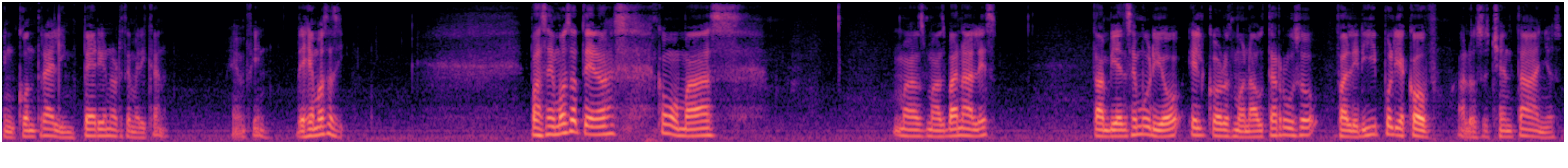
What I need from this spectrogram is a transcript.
En contra del imperio norteamericano. En fin, dejemos así. Pasemos a temas como más, más, más banales. También se murió el cosmonauta ruso Valery Polyakov a los 80 años.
